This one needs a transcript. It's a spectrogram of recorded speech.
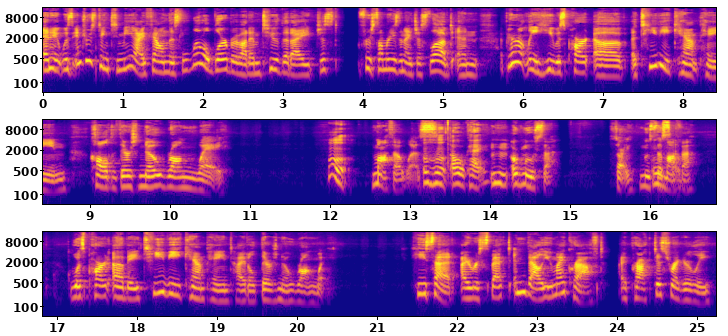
And it was interesting to me. I found this little blurb about him too that I just, for some reason, I just loved. And apparently, he was part of a TV campaign called There's No Wrong Way. Hmm. Motha was. Mm, Okay. Mhm, or Musa. Sorry, Musa, Musa. Motha was part of a TV campaign titled There's No Wrong Way. He said, I respect and value my craft. I practice regularly.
